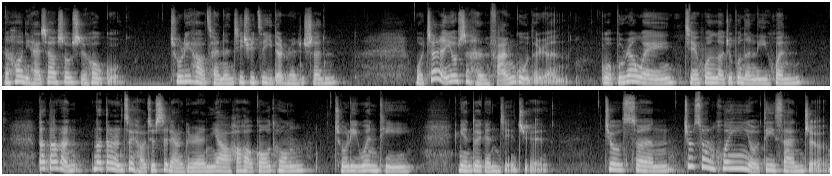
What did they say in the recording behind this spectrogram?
然后你还是要收拾后果。处理好才能继续自己的人生。我这人又是很反骨的人，我不认为结婚了就不能离婚。那当然，那当然最好就是两个人要好好沟通，处理问题，面对跟解决。就算就算婚姻有第三者，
